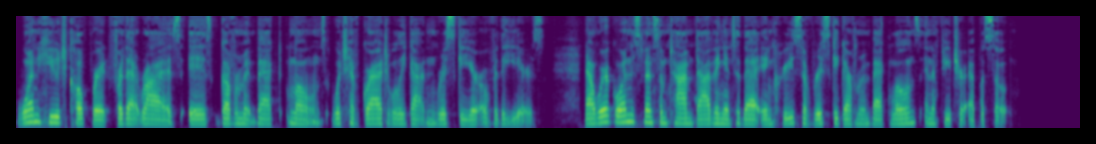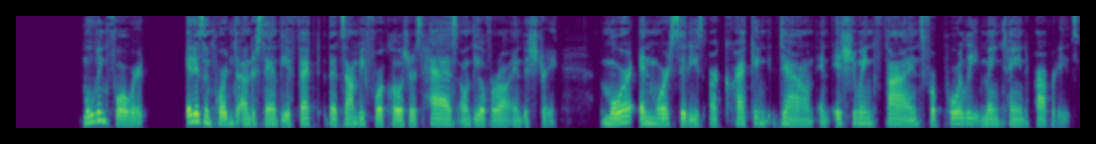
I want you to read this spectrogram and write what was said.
One huge culprit for that rise is government backed loans, which have gradually gotten riskier over the years. Now, we're going to spend some time diving into that increase of risky government backed loans in a future episode. Moving forward, it is important to understand the effect that zombie foreclosures has on the overall industry. More and more cities are cracking down and issuing fines for poorly maintained properties.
